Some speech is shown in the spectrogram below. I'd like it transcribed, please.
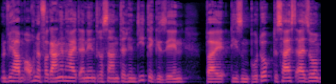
Und wir haben auch in der Vergangenheit eine interessante Rendite gesehen bei diesem Produkt. Das heißt also,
